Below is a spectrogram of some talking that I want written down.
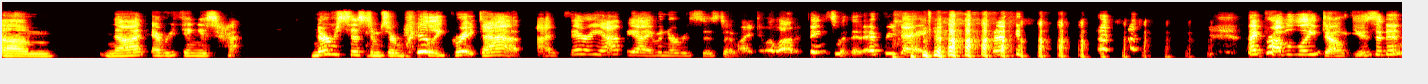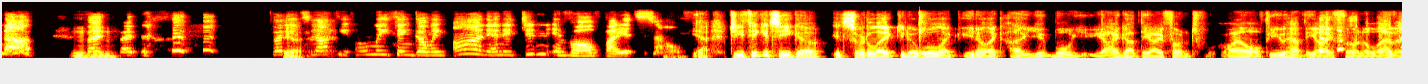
Um, not everything is ha- nervous systems are really great to have. I'm very happy I have a nervous system. I do a lot of things with it every day. I probably don't use it enough, but Mhm. but but Yeah. it's not the only thing going on, and it didn't evolve by itself. yeah do you think it's ego it's sort of like you know well like you know like uh, you, well yeah, i got the iphone 12 you have the iphone 11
